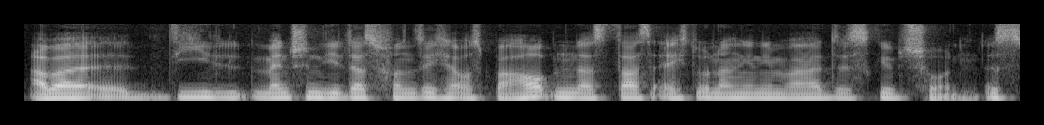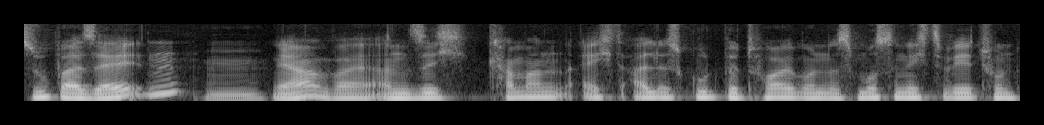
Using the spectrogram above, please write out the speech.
Aber äh, die Menschen, die das von sich aus behaupten, dass das echt unangenehm war, das gibt es schon. Ist super selten, mhm. ja, weil an sich kann man echt alles gut betäuben und es muss nichts wehtun.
